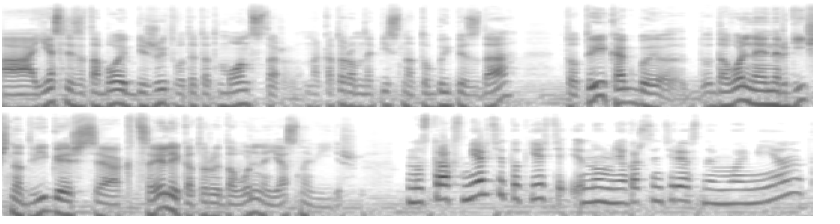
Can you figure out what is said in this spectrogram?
А если за тобой бежит вот этот монстр, на котором написано «тубы пизда», то ты как бы довольно энергично двигаешься к цели, которую довольно ясно видишь. Но страх смерти тут есть, ну, мне кажется, интересный момент,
